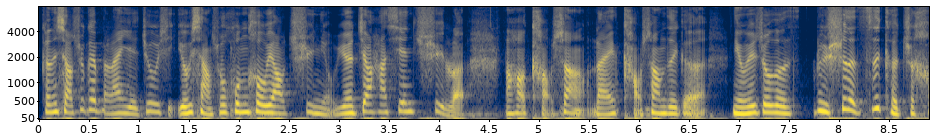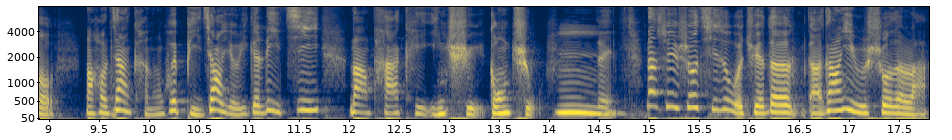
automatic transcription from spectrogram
可能小室圭本来也就有想说，婚后要去纽约，叫他先去了，然后考上来考上这个纽约州的律师的资格之后。然后这样可能会比较有一个利基，让他可以迎娶公主。嗯，对。那所以说，其实我觉得，呃，刚刚一如说的啦，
